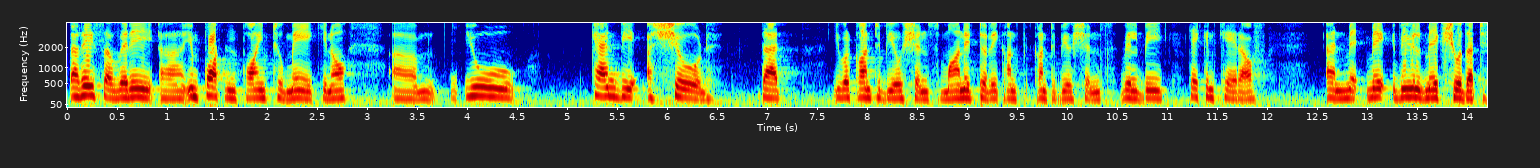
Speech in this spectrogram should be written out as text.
That is a very uh, important point to make. You know, um, you can be assured that your contributions, monetary con contributions, will be taken care of, and we will make sure that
